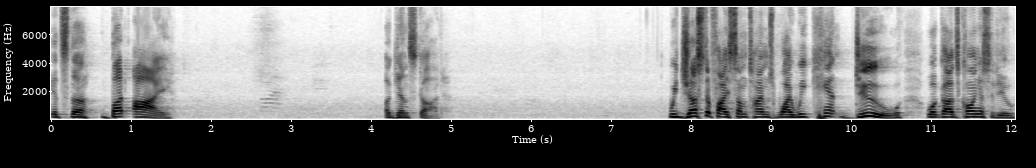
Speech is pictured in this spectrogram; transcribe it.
It's the but I against God. We justify sometimes why we can't do what God's calling us to do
